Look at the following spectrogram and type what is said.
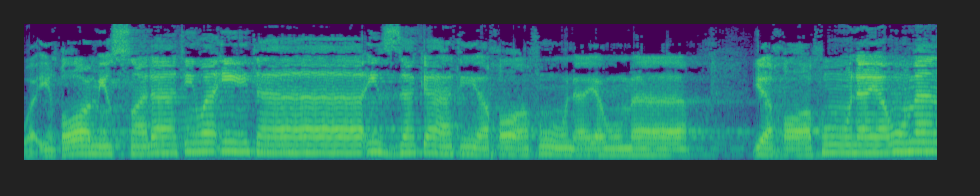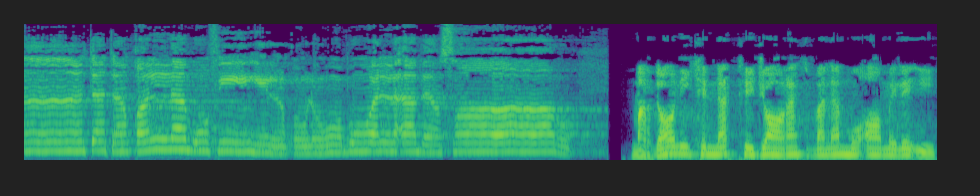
وإقام الصلاة وإيتاء الزكاة يخافون يوما يخافون يوما تتقلب فيه القلوب والابصار مردانی که نه تجارت و نه معامله ای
